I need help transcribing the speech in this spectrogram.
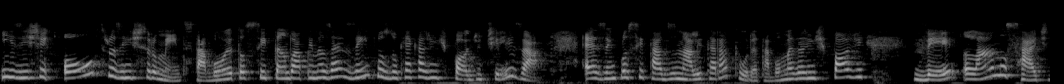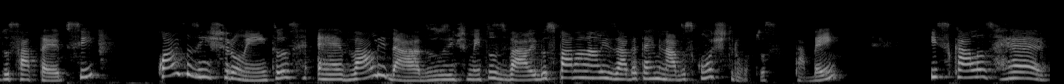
existem outros instrumentos, tá bom? Eu estou citando apenas exemplos do que é que a gente pode utilizar. Exemplos citados na literatura, tá bom? Mas a gente pode ver lá no site do SATEPSE quais os instrumentos é, validados, os instrumentos válidos para analisar determinados construtos, tá bem? Escalas HARE,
